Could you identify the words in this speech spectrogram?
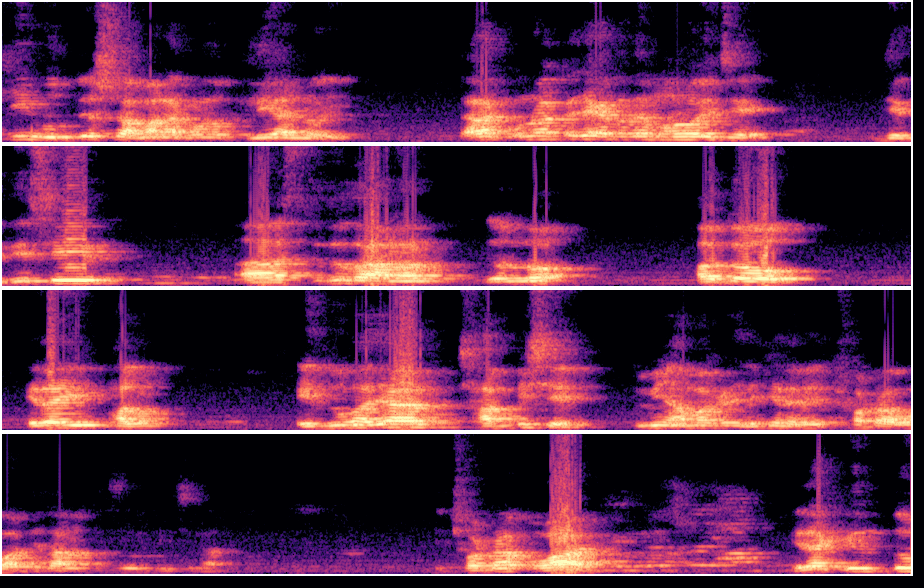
কি উদ্দেশ্য আমার এখনও ক্লিয়ার নই। তারা কোনো একটা জায়গায় তাদের মনে হয়েছে যে দেশের স্থিরতা আনার জন্য হয়তো এটাই ভালো। এই দু হাজার ছাব্বিশে তুমি আমাকে লিখে নেবে ছটা ওয়ার্ড এটা আমি কিছু দিয়েছিলাম এই ছটা ওয়ার্ড এরা কিন্তু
